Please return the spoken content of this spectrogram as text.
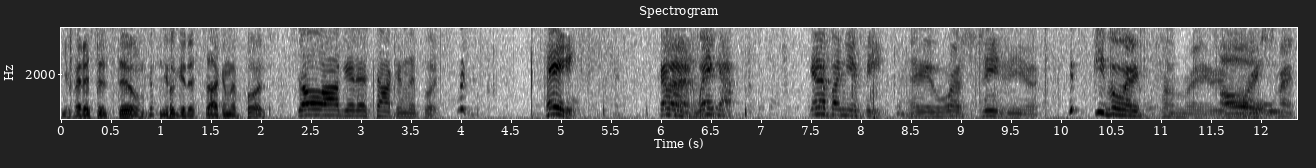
You better sit still. You'll get a sock in the puss. So I'll get a sock in the puss. Hey, come on, wake up. Get up on your feet. Hey, what's eating you? Keep away from me before Oh. he smacks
